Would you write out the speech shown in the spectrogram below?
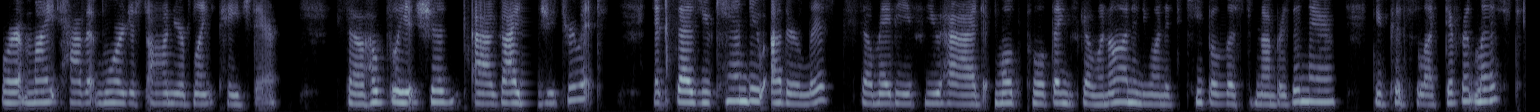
or it might have it more just on your blank page there. So hopefully it should uh, guide you through it. It says you can do other lists. So maybe if you had multiple things going on and you wanted to keep a list of numbers in there, you could select different list.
